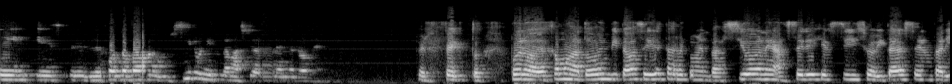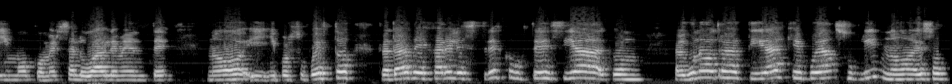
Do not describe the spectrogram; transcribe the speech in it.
es, de fondo va a producir una inflamación en el organismo. Perfecto. Bueno, dejamos a todos invitados a seguir estas recomendaciones, hacer ejercicio, evitar el sedentarismo, comer saludablemente, ¿no? Y, por supuesto, tratar de dejar el estrés, como usted decía, con algunas otras actividades que puedan suplir, ¿no? Esos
